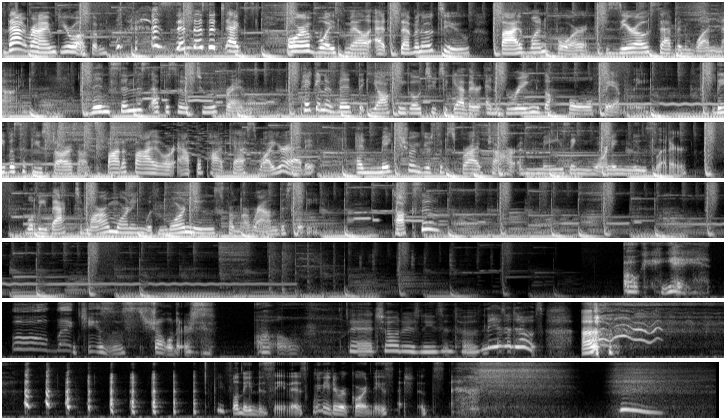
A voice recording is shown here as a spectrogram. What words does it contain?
That rhymed. You're welcome. Send us a text or a voicemail at 702 514 0719. Then send this episode to a friend. Pick an event that y'all can go to together and bring the whole family. Leave us a few stars on Spotify or Apple Podcasts while you're at it, and make sure you're subscribed to our amazing morning newsletter. We'll be back tomorrow morning with more news from around the city. Talk soon. yay. Oh, Black Jesus, shoulders. Oh, bad shoulders, knees and toes, knees and toes. Um, people need to see this. We need to record these sessions.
